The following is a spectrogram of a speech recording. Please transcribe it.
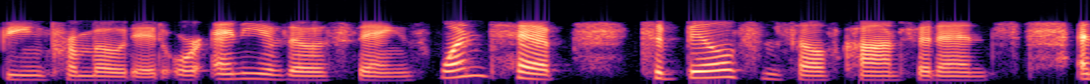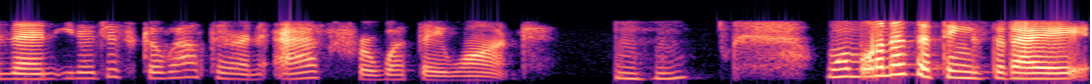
being promoted or any of those things. One tip to build some self confidence and then, you know, just go out there and ask for what they want. Mm-hmm. Well, one of the things that I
